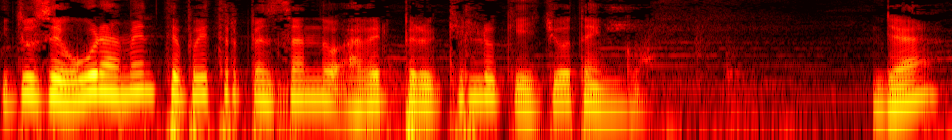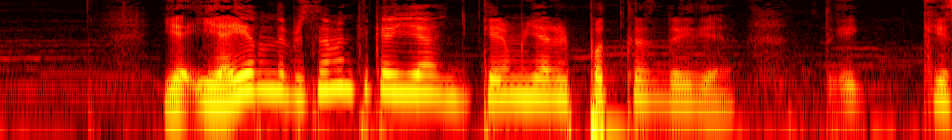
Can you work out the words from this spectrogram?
Y tú seguramente puedes estar pensando, a ver, pero ¿qué es lo que yo tengo? ¿Ya? Y, y ahí es donde precisamente queremos llevar el podcast de hoy día. Eh, Que,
